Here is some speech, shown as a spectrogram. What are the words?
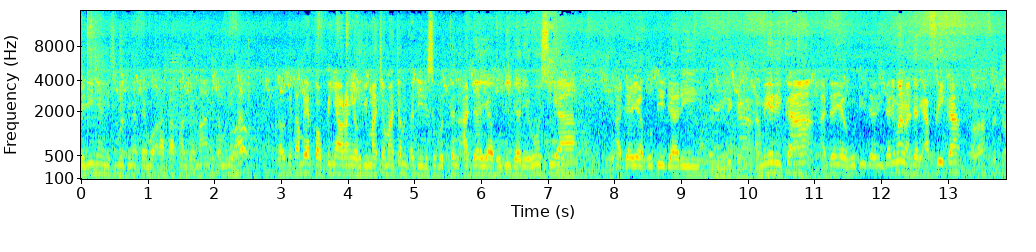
Jadi ini yang disebut dengan tembok ratapan jemaah kita melihat kalau kita melihat topinya orang Yahudi macam-macam tadi disebutkan ada Yahudi dari Rusia, ada Yahudi dari Amerika. Amerika, ada Yahudi dari dari mana? Dari Afrika, Afrika.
